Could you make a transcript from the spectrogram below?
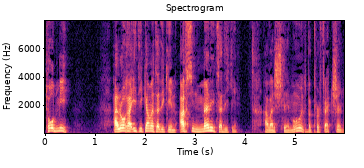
told me, I've seen many tzaddikim. אבל שלמות, but perfection,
